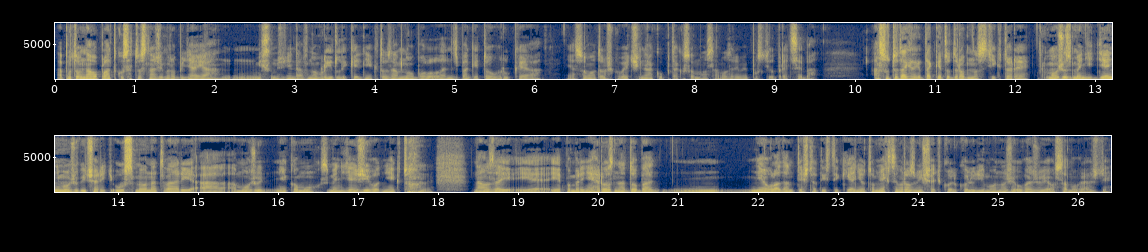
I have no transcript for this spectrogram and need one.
A potom na oplatku sa to snažím robiť aj ja. Myslím, že nedávno v Lidli, keď niekto za mnou bol len s bagetou v ruke a ja som mal trošku väčší nákup, tak som ho samozrejme pustil pred seba. A sú to tak, takéto drobnosti, ktoré môžu zmeniť deň, môžu vyčariť úsmev na tvári a, a môžu niekomu zmeniť aj život. Niekto naozaj je, je pomerne hrozná doba, neovládam tie štatistiky, ani o tom nechcem rozmýšľať, koľko ľudí možno, že uvažuje o samovražde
